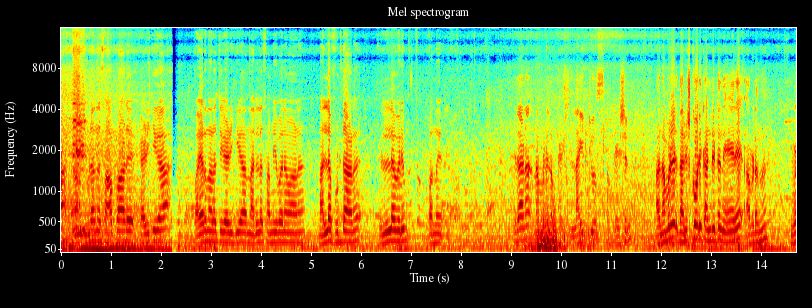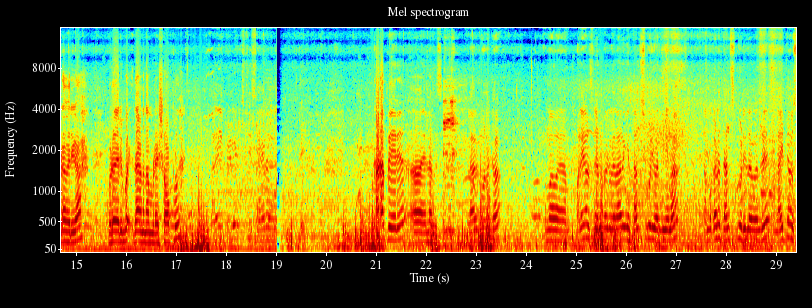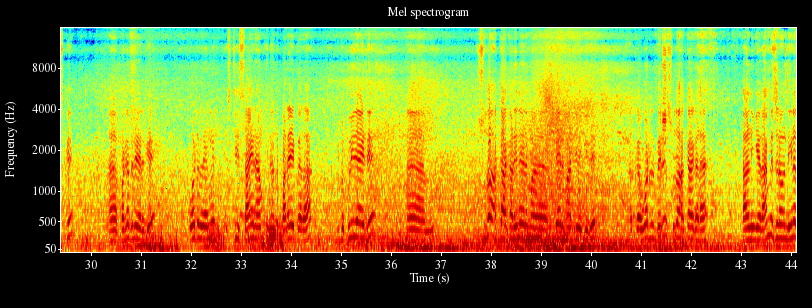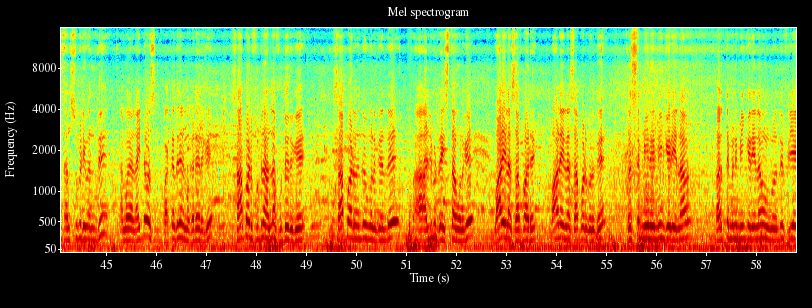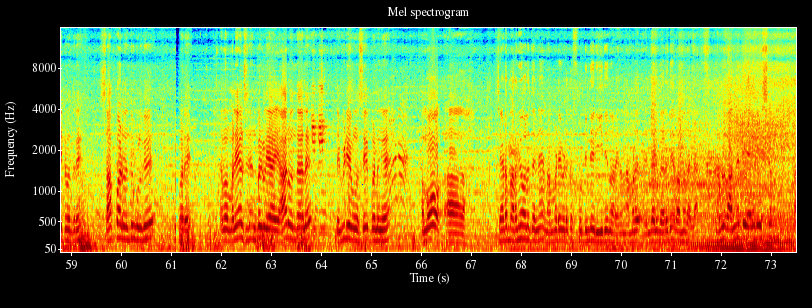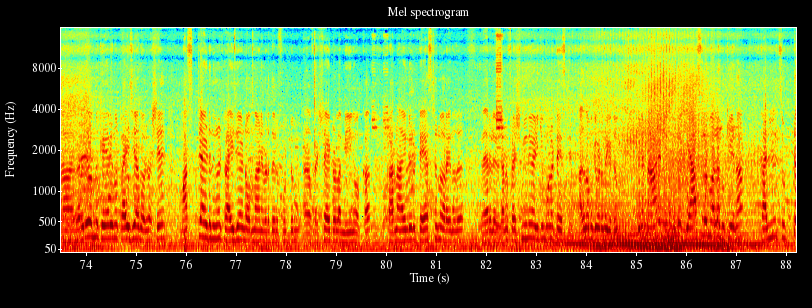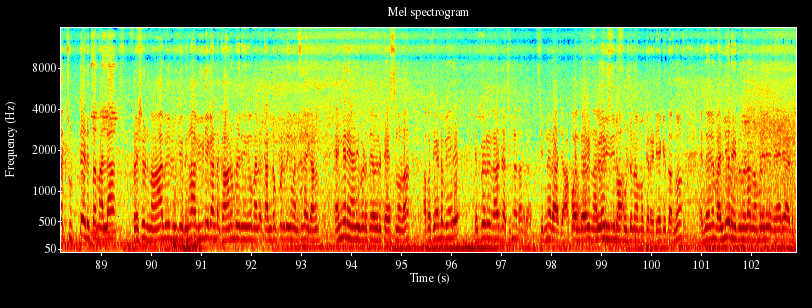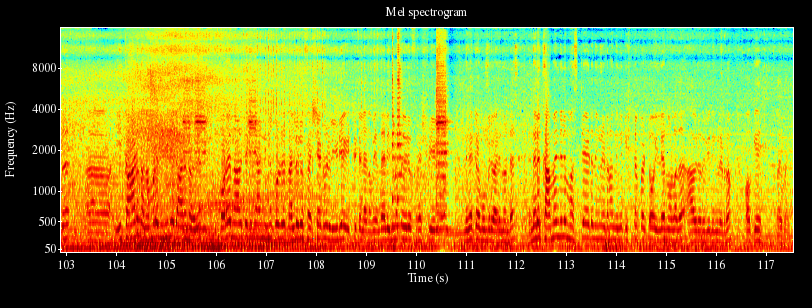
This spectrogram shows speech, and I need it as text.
ഇവിടെ നിന്ന് സാപ്പാട് കഴിക്കുക വയർ നിറച്ച് കഴിക്കുക നല്ല സമീപനമാണ് നല്ല ഫുഡാണ് എല്ലാവരും വന്ന് ഇതാണ് നമ്മുടെ ലൊക്കേഷൻ ലൈറ്റ് ഹൗസ് ലൊക്കേഷൻ നമ്മുടെ ധനുഷ്കോടി കണ്ടിട്ട് നേരെ അവിടെ നിന്ന് ഇവിടെ വരിക ഇവിടെ വരുമ്പോൾ ഇതാണ് നമ്മുടെ ഷോപ്പ് കട പേര് ആ, എല്ലാം മിസ് எல்லாருக்கும் வணக்கம் நம்ம மலையாள நண்பர்கள் எல்லாரும் இங்கே தனுஷ்கோடி வந்தீங்கன்னா நம்ம கடை தனுஷ்கோடியில் வந்து லைட் ஹவுஸ்க்கு பக்கத்துலேயே இருக்குது ஹோட்டல் நேம் ஸ்ரீ சாய்ராம் இது வந்து பழைய பேரா. இப்போ புதிதாகிட்டு சுதா அக்கா கடைன்னு நம்ம பேர் மாற்றி வைக்குது. அக்கா ஹோட்டல் பேர் சுதா அக்கா கடை. தான் நீங்கள் ராமேஸ்வரம் வந்தீங்கன்னா தனுஷ்கோடி வந்து நம்ம லைட் ஹவுஸ் பக்கத்துலேயே நம்ம கடை இருக்குது சாப்பாடு ஃபுட்டு நல்ல ஃபுட்டு இருக்குது சாப்பாடு வந்து உங்களுக்கு வந்து அல்டிமேட் ரைஸ் தான் உங்களுக்கு. வாழை சாப்பாடு வாழை சாப்பாடு கொடுக்கு. ஃப்ரெஷ் மீன் மீன் கறி எல்லாம் வறுத்த மீன் மீன் கறி எல்லாம் உங்களுக்கு வந்து ஃப்ரீ ஆகிட்டு வந்துடும் சாப்பாடு வந்து உங்களுக்கு சாப்பாடு நம்ம மலையாள நண்பர்கள் யா- யார் வந்தாலும் இந்த வீடியோ உங்க சேவ் பண்ணுங்கள் അപ്പോൾ ചേട്ടൻ പറഞ്ഞ പോലെ തന്നെ നമ്മുടെ ഇവിടുത്തെ ഫുഡിൻ്റെ രീതി എന്ന് പറയുന്നത് നമ്മൾ എന്തായാലും വെറുതെ വന്നതല്ല നമ്മൾ വന്നിട്ട് ഏകദേശം ആ, വെറുതെ ഒന്ന് കയറി ഒന്ന് ട്രൈ ചെയ്യാന്ന് പറയും പക്ഷേ മസ്റ്റായിട്ട് നിങ്ങൾ ട്രൈ ചെയ്യേണ്ട ഒന്നാണ് ഇവിടുത്തെ ഒരു ഫുഡും ഫ്രഷ് ആയിട്ടുള്ള മീനും ഒക്കെ കാരണം അതിൻ്റെ ഒരു ടേസ്റ്റ് എന്ന് പറയുന്നത് വേറെ ലെവൽ കാരണം ഫ്രഷ് മീൻ കഴിക്കുമ്പോൾ ടേസ്റ്റ് അത് നമുക്ക് ഇവിടുന്ന് കിട്ടും പിന്നെ നാടൻ നമ്മൾ ഗ്യാസിലൊന്നും അല്ല കുക്ക് ചെയ്യുന്ന. കല്ലിൽ ചുട്ട ചുട്ടെടുത്ത നല്ല ഫ്രഷ് ഒരു നാവിൽ രുചി. നിങ്ങൾ ആ വീഡിയോ കണ്ട കാണുമ്പോഴത്തേക്ക് കണ്ടപ്പോഴത്തേക്ക് മനസ്സിലായി കാണും. എങ്ങനെയാണ് ഇവിടുത്തെ ഒരു ടേസ്റ്റ് എന്നുള്ളത്. അപ്പോൾ ചേട്ടന്റെ പേര്? പേര് രാജ ചിന്ന രാജ. ചിന്ന രാജ. അപ്പോൾ എന്തായാലും നല്ല രീതിയിൽ ഫുഡ് നമുക്ക് റെഡിയാക്കി തന്നു. എന്തായാലും വലിയ റേറ്റ് ഒന്നുമില്ല. നമ്മളിന് നേരെ അടുത്ത് ഈ കാണുന്ന നമ്മുടെ വീഡിയോ കാണുന്നവർ കുറേ നാളത്തേക്ക് ഞാൻ നിങ്ങൾക്കൊരു നല്ലൊരു ഫ്രഷ് ആയിട്ടുള്ള വീഡിയോ ഇട്ടിട്ടില്ല അപ്പോൾ എന്തായാലും ഇന്നത്തെ ഒരു ഫ്രഷ് വീഡിയോ നിങ്ങൾക്ക് മുമ്പിൽ വരുന്നുണ്ട്. എന്തായാലും കമന്റിൽ മസ്റ്റായിട്ട് നിങ്ങൾ ഇടണം. നിങ്ങൾക്ക് ഇഷ്ടപ്പെട്ടോ ഇല്ലെന്നുള്ളത് ആ ഒരു റിവ്യൂ നിങ്ങൾ ഇടണം. Okay bye bye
